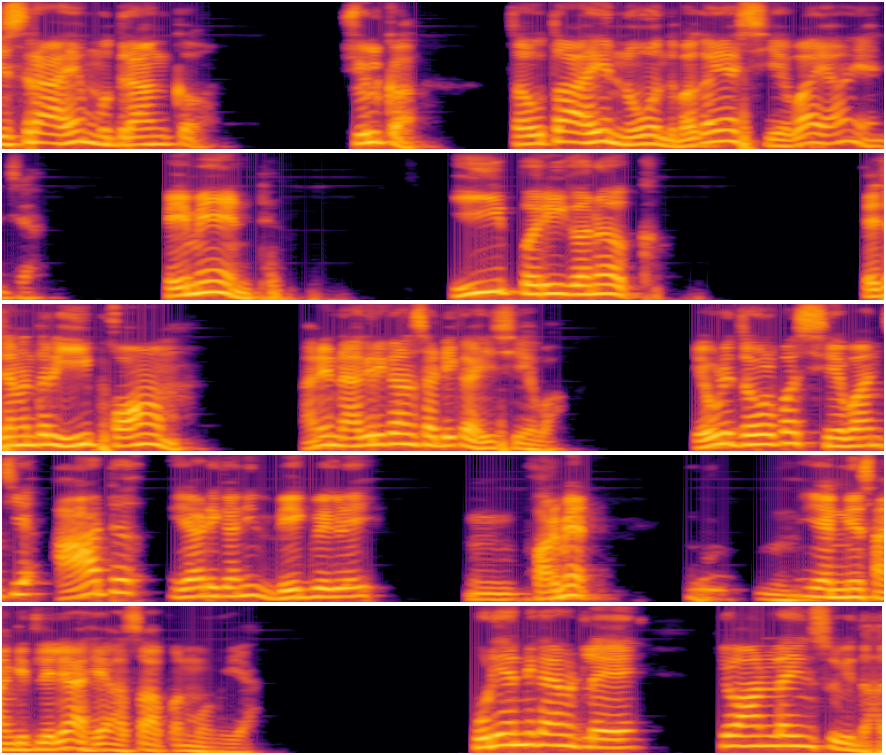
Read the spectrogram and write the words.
तिसरा आहे मुद्रांक. शुल्क. चौथा आहे नोंद. बघा या सेवा या यांच्या. पेमेंट. ई परिगणक त्याच्यानंतर ई फॉर्म आणि नागरिकांसाठी काही सेवा. एवढे जवळपास सेवांची आठ या ठिकाणी वेगवेगळे फॉर्मॅट यांनी सांगितलेले आहे असं आपण म्हणूया. पुढे यांनी काय म्हटलंय? की ऑनलाईन सुविधा.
